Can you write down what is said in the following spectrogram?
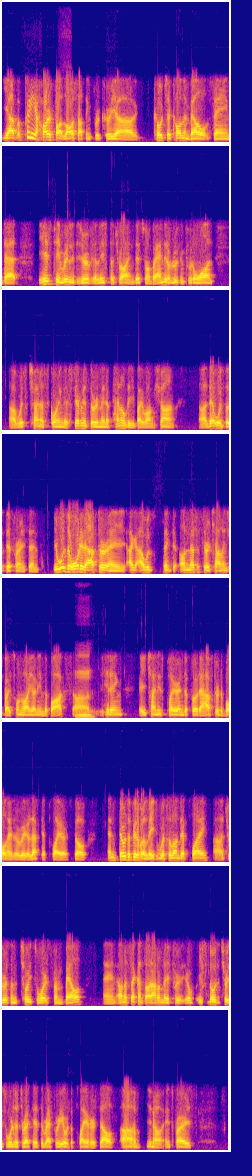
Yeah, a pretty hard fought loss, I think, for Korea. Coach Colin Bell saying that his team really deserved at least a draw in this one, but ended up losing 2 to 1 uh, with China scoring a 73 minute penalty by Wang Shuang. Uh, that was the difference. And it was awarded after a, I, I would think, unnecessary challenge by Son Hwa-yeon in the box, uh, mm. hitting a Chinese player in the foot after the ball has already left that player. So, and there was a bit of a late whistle on that play. Uh, drew some choice words from Bell. And on a second thought, I don't know if if those choice words are directed at the referee or the player herself. Um, you know, as far as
